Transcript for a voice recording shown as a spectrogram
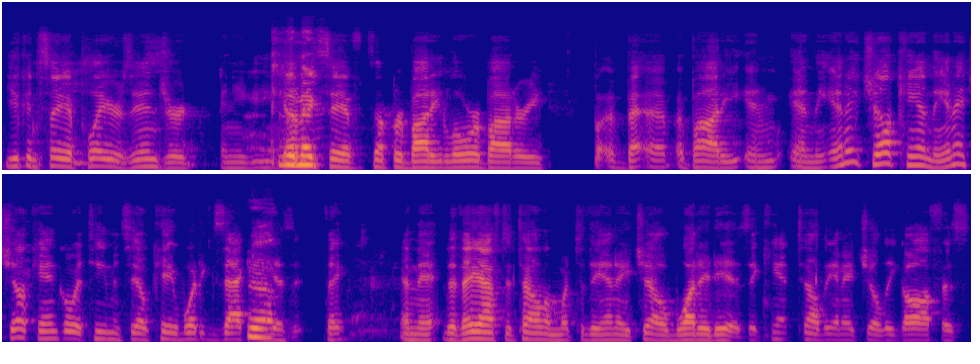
you can say a player's injured and you, you got to say if it's upper body, lower body, uh, body, and and the NHL can the NHL can go a team and say, okay, what exactly yeah. is it? They and they, they have to tell them what to the NHL what it is. They can't tell the NHL league office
